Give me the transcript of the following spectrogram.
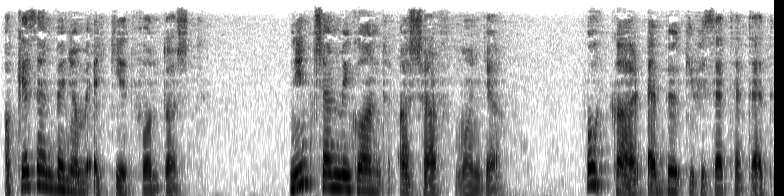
A kezembe nyom egy-két fontost. Nincs semmi gond, Asaf mondja. Fokkal, ebből kifizetheted.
